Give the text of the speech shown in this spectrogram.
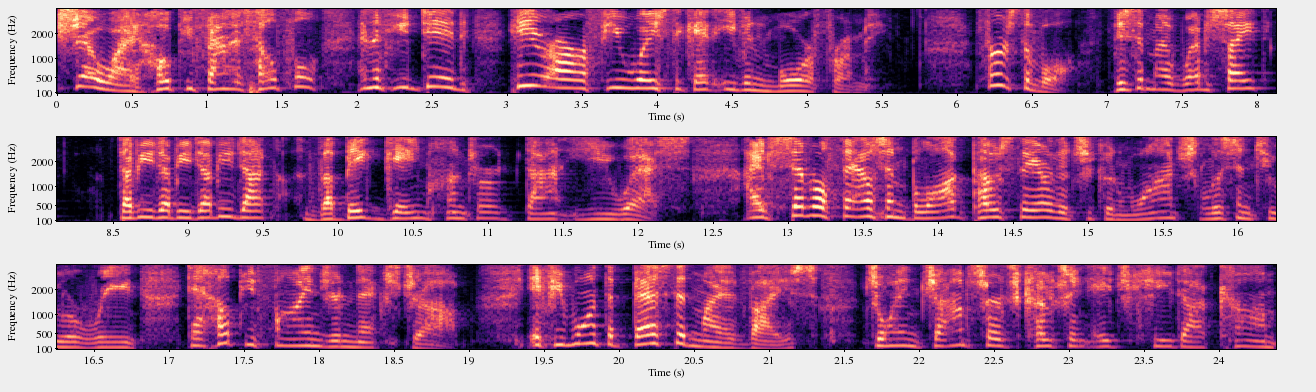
Show, I hope you found it helpful, and if you did, here are a few ways to get even more from me. First of all, visit my website, www.thebiggamehunter.us. I have several thousand blog posts there that you can watch, listen to, or read to help you find your next job. If you want the best of my advice, join JobSearchCoachingHQ.com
